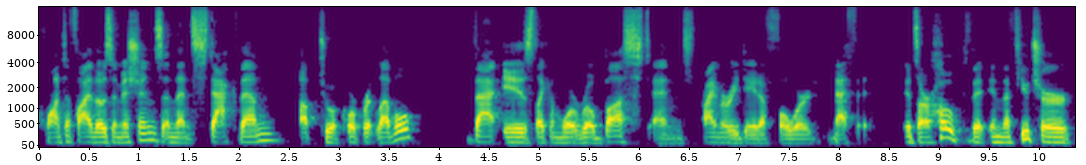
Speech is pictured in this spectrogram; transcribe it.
quantify those emissions and then stack them up to a corporate level, that is like a more robust and primary data forward method. It's our hope that in the future,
